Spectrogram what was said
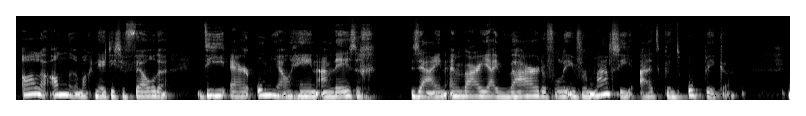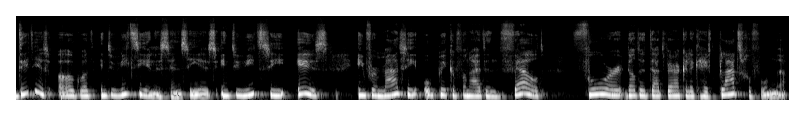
alle andere magnetische velden die er om jou heen aanwezig zijn en waar jij waardevolle informatie uit kunt oppikken. Dit is ook wat intuïtie in essentie is. Intuïtie is informatie oppikken vanuit een veld voordat het daadwerkelijk heeft plaatsgevonden.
